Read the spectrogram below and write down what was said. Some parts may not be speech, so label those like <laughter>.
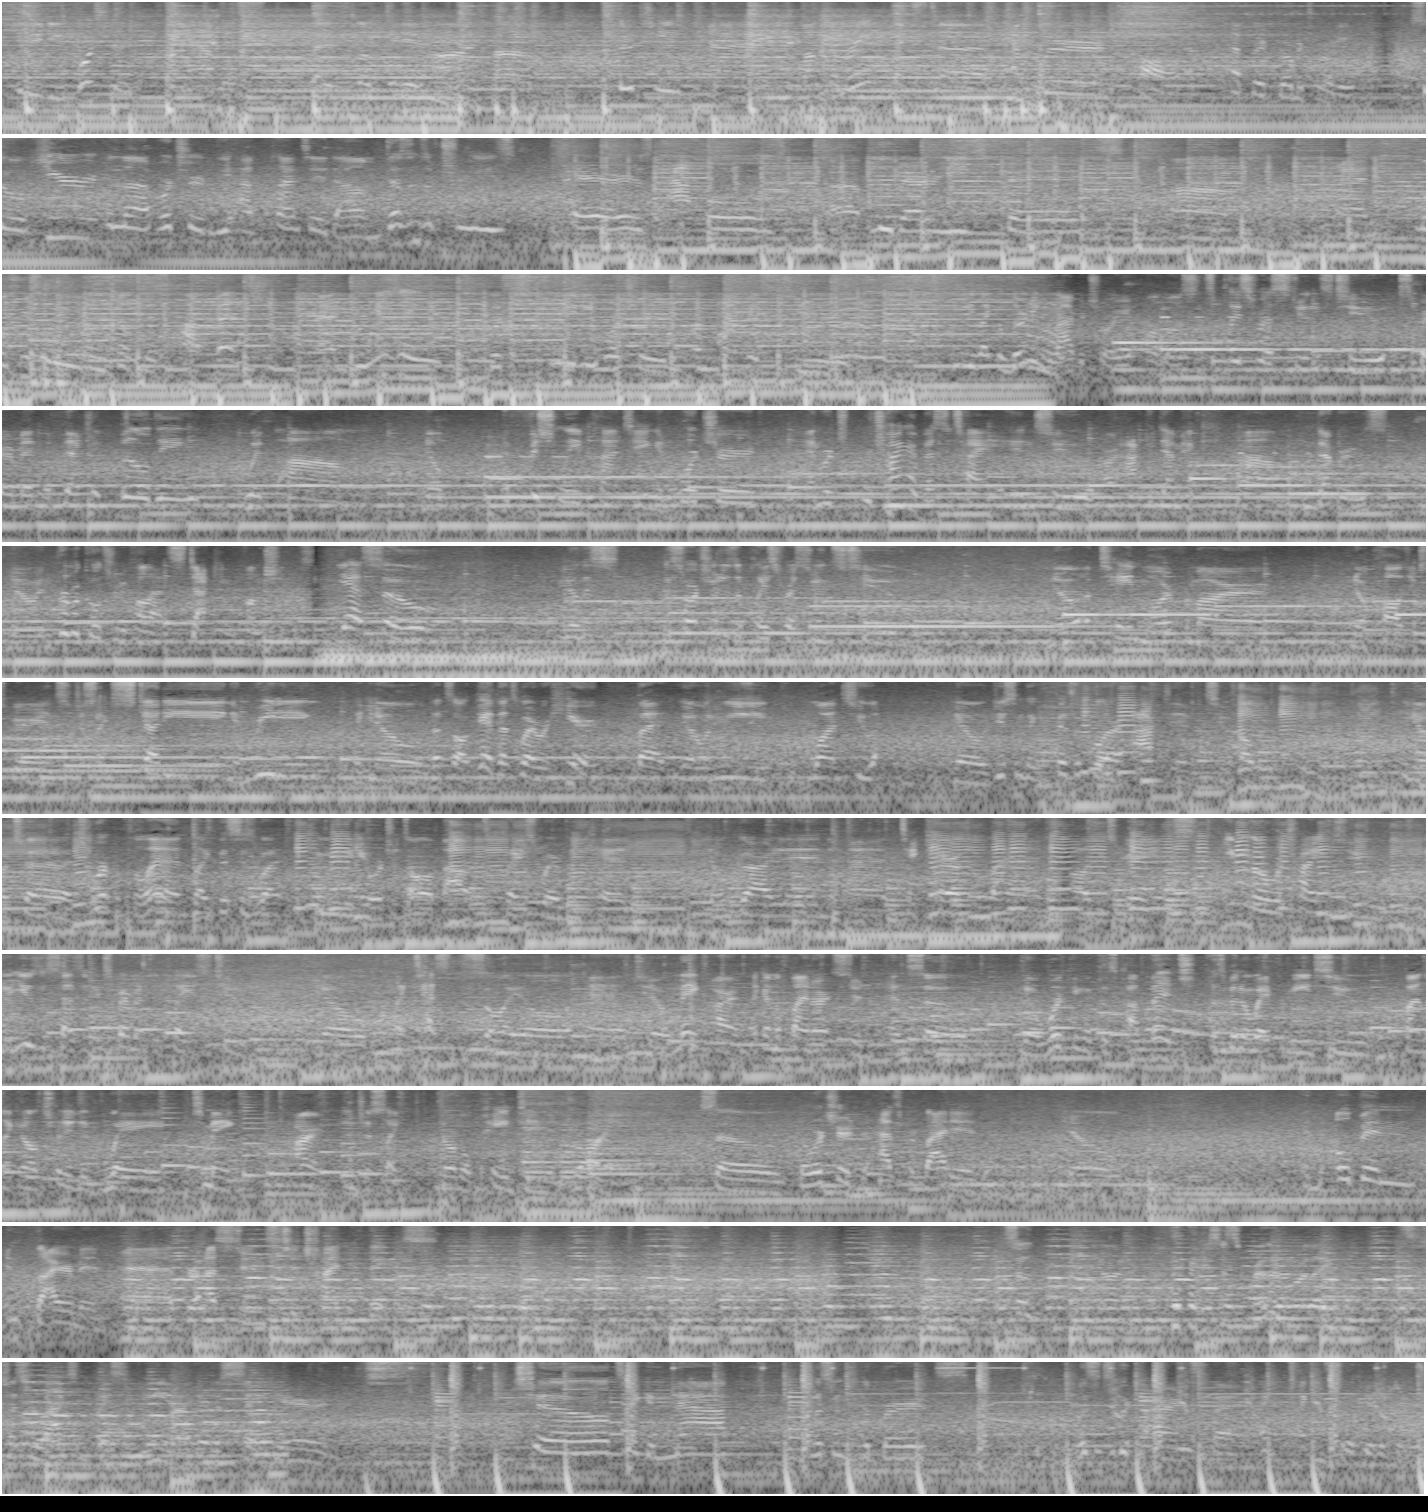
orchard we have planted um, dozens of trees, pears, apples, uh, blueberries, figs, um, and most recently you know, we built this cob bench and we're using this community orchard on campus to be like a learning laboratory almost. It's a place for us students to experiment with natural building, with um, you know efficiently planting an orchard, and we're, we're trying our best to tie it into endeavors. You know, in permaculture we call that stacking functions. Yeah, so you know this this orchard is a place for students to you know obtain more from our you know college experience, just like studying and reading. Like, you know that's all good. That's why we're here. But you know when we want to you know do something physical or active to help you know to, to work with the land, like this is what community orchard's all about. It's a place where we can you know garden and take care of the land. Even though we're trying to you know use this as an experimental place to you know like test the soil and you know make art. Like I'm a fine art student, and so you know working with this cob bench has been a way for me to find like an alternative way to make art than just like normal painting and drawing. So the orchard has provided you know an open environment uh, for us students to try new things. listen to the birds, listen to the cars, but I, I can still hear the birds.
